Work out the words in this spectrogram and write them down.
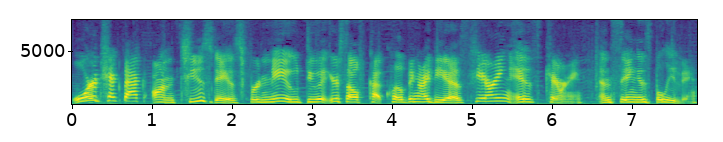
or check back on Tuesdays for new do it yourself cut clothing ideas. Sharing is caring and seeing is believing.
